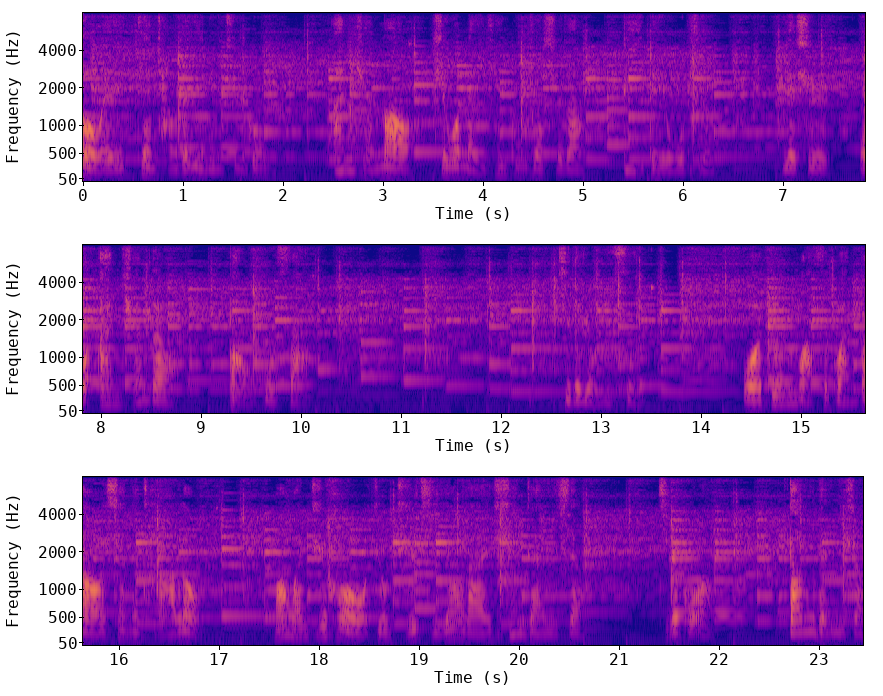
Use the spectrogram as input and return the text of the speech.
作为电厂的一名职工，安全帽是我每天工作时的必备物品，也是我安全的保护伞。记得有一次，我蹲瓦斯管道下面查漏，忙完之后就直起腰来伸展一下，结果“当”的一声，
